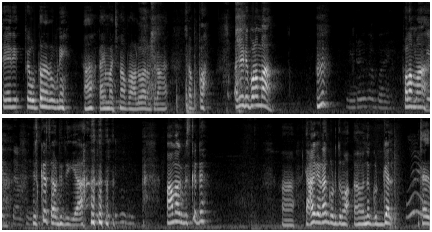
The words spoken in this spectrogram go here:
சரி போய் விட்டோம் ரூபினி ஆ டைம் ஆச்சுன்னா அப்புறம் அழுவ ஆரம்பிச்சிடுவாங்க சப்பா அஜய்டி போலாமா? ம்? போலாமா? பிஸ்கட் சாப்பிட்டுட்டு இருக்கியா? மாமாவுக்கு பிஸ்கட்டு? யார் கேட்டால் கொடுத்துருவான். வந்து குட் கேர்ள் சரி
